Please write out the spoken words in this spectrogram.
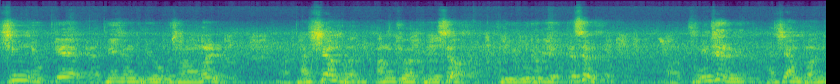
16개 대정부 요구 사항을 어, 다시 한번 강조하기 위해서 우리 의료계의 뜻을 어, 중지를 다시 한번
